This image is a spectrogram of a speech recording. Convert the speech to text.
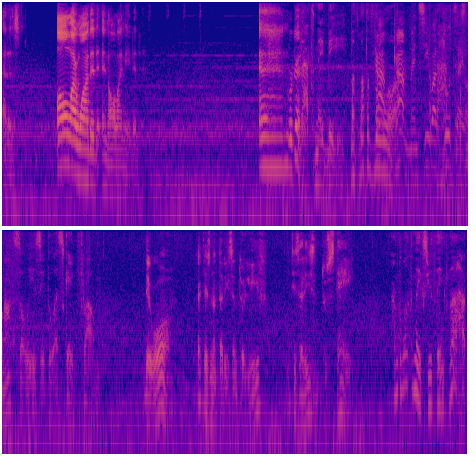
That is all I wanted and all I needed. And we're good. That may be, but what of the Come, war? come and see what That goods is offer. not so easy to escape from. The war? That is not a reason to leave. It is a reason to stay. And what makes you think that?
